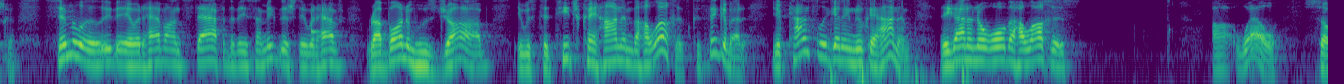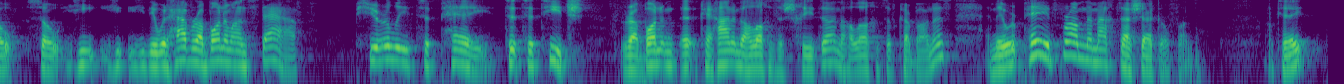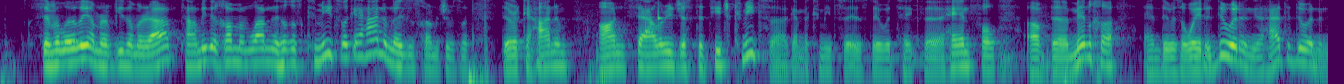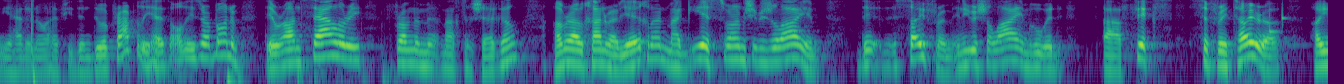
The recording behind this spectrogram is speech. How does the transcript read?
Schar. Similarly, they would have on staff at the Beis Hamikdash, they would have Rabbanim whose job it was to teach Kehanim the halachas. Because think about it, you're constantly getting new Kehanim. They got to know all the halachas uh, well. So, so he, he, he, they would have Rabbanim on staff purely to pay to, to teach Rabbanim uh, Kehanim the halachas of shchita and the halachas of karbanis, and they were paid from the Machzah Shekel fund. Okay. Similarly, I'm Rav Gidel Marav. Talmid Chacham Lam Nehilchas Kmitza Kehanim Shivsla. There were Kehanim on salary just to teach Kmitza. Again, the Kmitza is they would take the handful of the mincha, and there was a way to do it, and you had to do it, and you had to know if you didn't do it properly. You had all these rabbanim. They were on salary from the Machzah Shekel. Amar Rav Chan Rav Yochanan Magia Svarim Shibshalayim. The, the Seifrim in Yerushalayim who would uh, fix Sifrei Torah they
